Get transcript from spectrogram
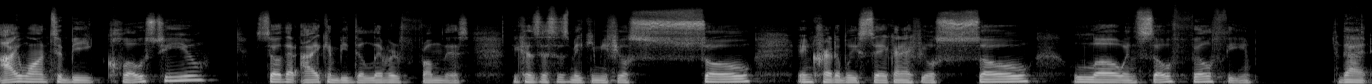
I want to be close to you so that I can be delivered from this because this is making me feel so incredibly sick and I feel so low and so filthy that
